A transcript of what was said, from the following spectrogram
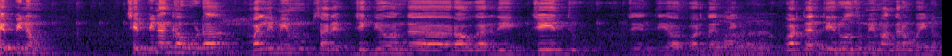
చెప్పినాం. చెప్పినాక కూడా మళ్ళీ మేము సరే జగదీవంద రావు గారిది జయంతి జయంతి ఆర్ వర్ధంతి? వర్ధంతి. రోజు మేము అందరం పోయినాం.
